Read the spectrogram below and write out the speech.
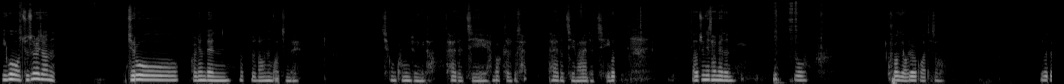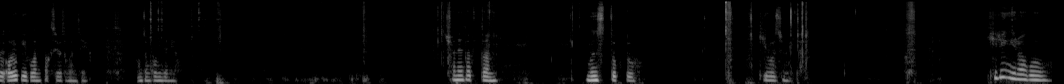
이거 주술전 제로 관련된 것도 나오는 것 같은데 지금 고민 중입니다. 사야 될지 한 박스라도 사, 사야 될지 말아야 될지 이거 나중에 사면은 또 구하기 어려울 것 같아서 이것도 어렵게 구한 박스여서 그런지 엄청 고민되네요. 전에 샀던 문스톡도 끼워줍니다. 키링이라고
